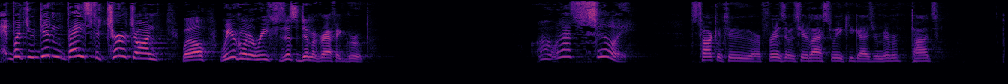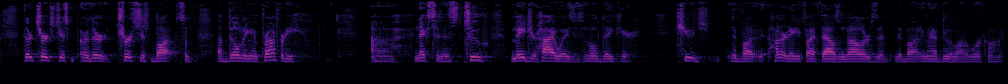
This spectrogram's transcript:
Eh, but you didn't base the church on, well, we are going to reach this demographic group. Oh, well, that's silly. I was talking to our friends that was here last week. You guys remember Todd's? Their church just, or their church just bought some a building and property uh, next to this two major highways is an old daycare. Huge. They bought it $185,000. They, they bought it. They're going to have to do a lot of work on it.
